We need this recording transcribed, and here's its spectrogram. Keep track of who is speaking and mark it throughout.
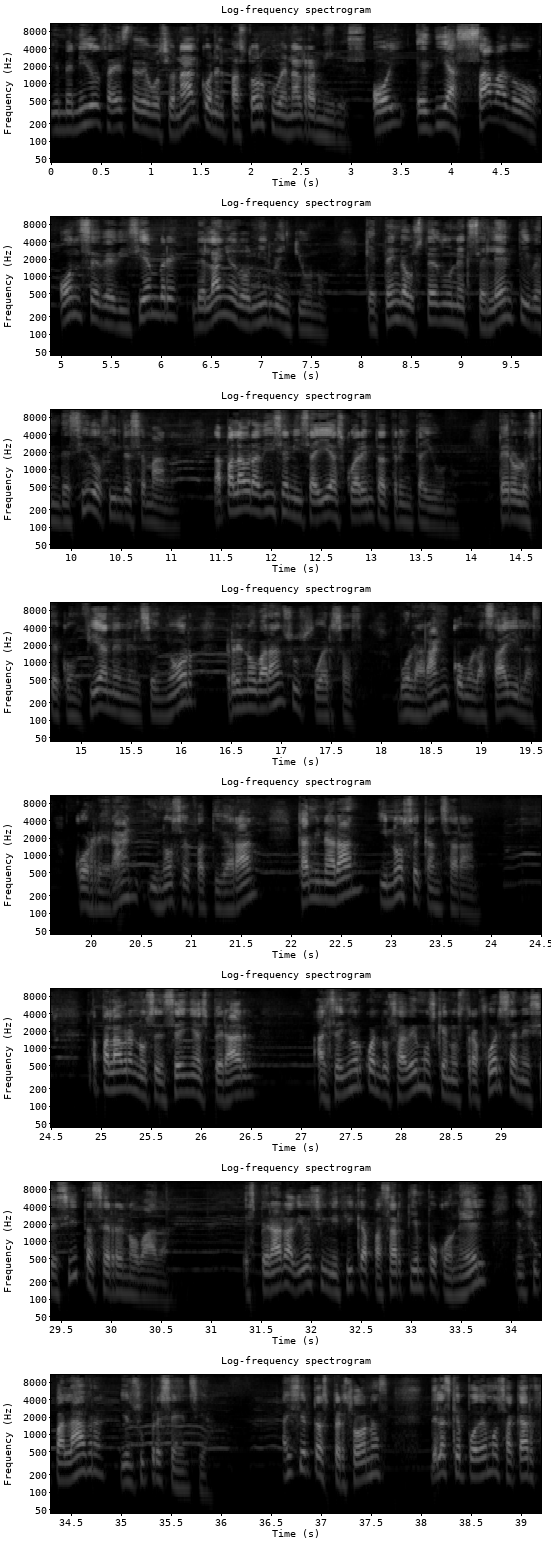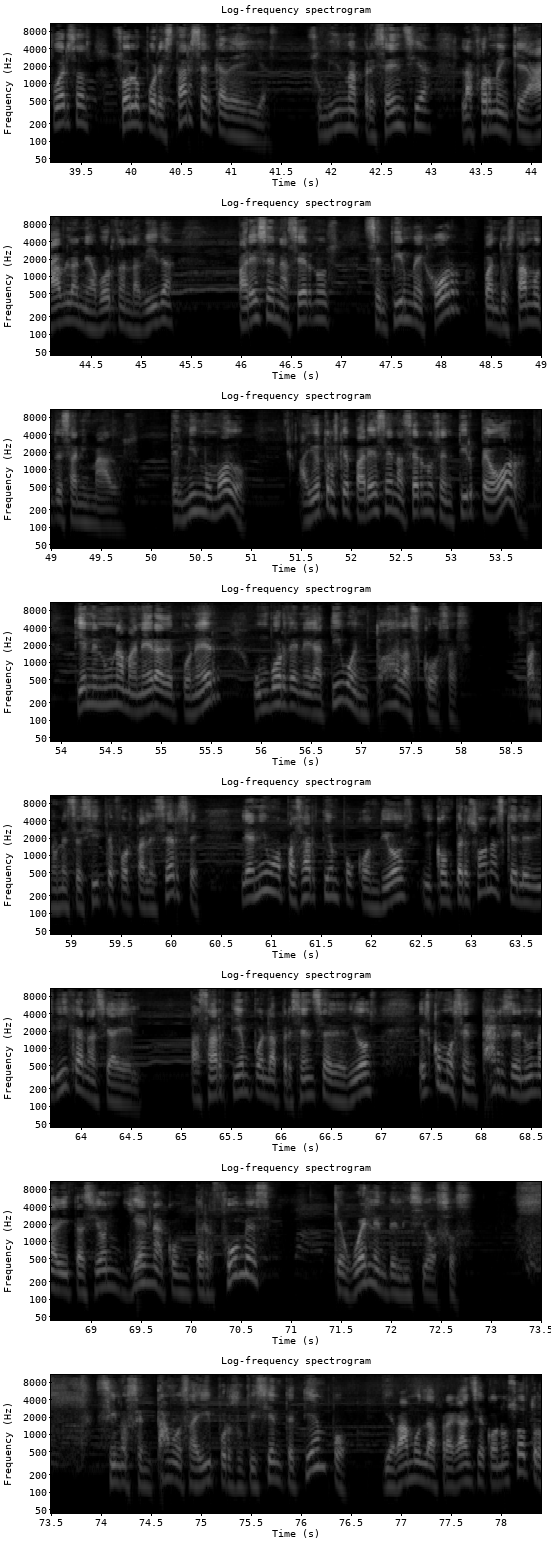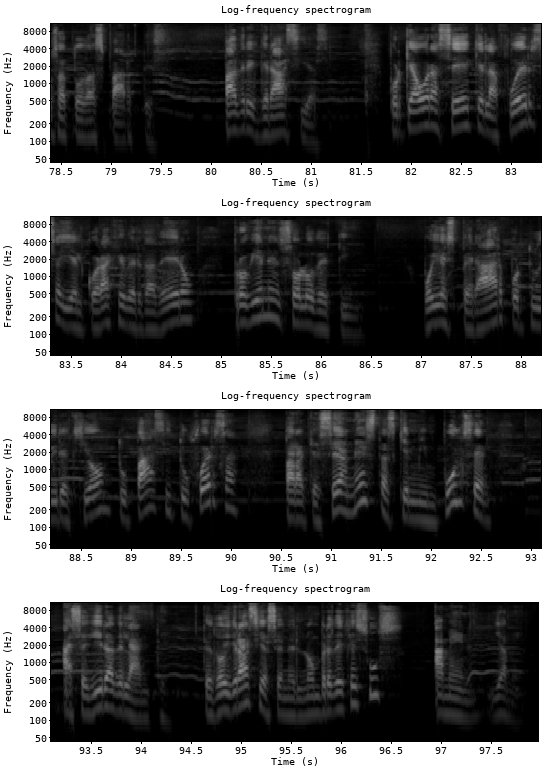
Speaker 1: Bienvenidos a este devocional con el pastor Juvenal Ramírez. Hoy es día sábado 11 de diciembre del año 2021. Que tenga usted un excelente y bendecido fin de semana. La palabra dice en Isaías 40:31, pero los que confían en el Señor renovarán sus fuerzas, volarán como las águilas, correrán y no se fatigarán, caminarán y no se cansarán. La palabra nos enseña a esperar al Señor cuando sabemos que nuestra fuerza necesita ser renovada. Esperar a Dios significa pasar tiempo con Él, en su palabra y en su presencia. Hay ciertas personas de las que podemos sacar fuerzas solo por estar cerca de ellas. Su misma presencia, la forma en que hablan y abordan la vida, parecen hacernos sentir mejor cuando estamos desanimados. Del mismo modo, hay otros que parecen hacernos sentir peor. Tienen una manera de poner un borde negativo en todas las cosas. Cuando necesite fortalecerse, le animo a pasar tiempo con Dios y con personas que le dirijan hacia Él. Pasar tiempo en la presencia de Dios es como sentarse en una habitación llena con perfumes que huelen deliciosos. Si nos sentamos ahí por suficiente tiempo, llevamos la fragancia con nosotros a todas partes. Padre, gracias porque ahora sé que la fuerza y el coraje verdadero provienen solo de ti. Voy a esperar por tu dirección, tu paz y tu fuerza para que sean estas quien me impulsen a seguir adelante. Te doy gracias en el nombre de Jesús. Amén y amén.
